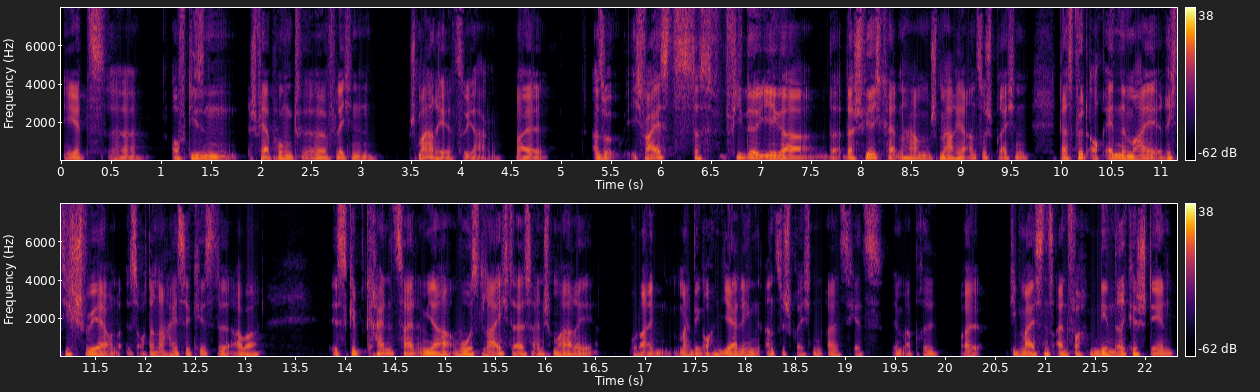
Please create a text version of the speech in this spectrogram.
jetzt äh, auf diesen Schwerpunktflächen äh, Schmalrehe zu jagen, weil also ich weiß, dass viele Jäger da, da Schwierigkeiten haben, Schmalrehe anzusprechen. Das wird auch Ende Mai richtig schwer und ist auch dann eine heiße Kiste, aber es gibt keine Zeit im Jahr, wo es leichter ist, ein Schmalreh oder ein, meinetwegen auch ein Jährling anzusprechen, als jetzt im April, weil die meistens einfach neben der Ricke stehen.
